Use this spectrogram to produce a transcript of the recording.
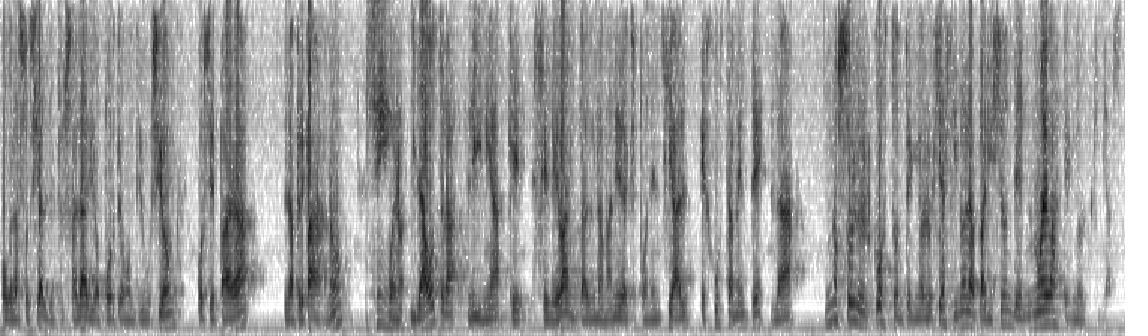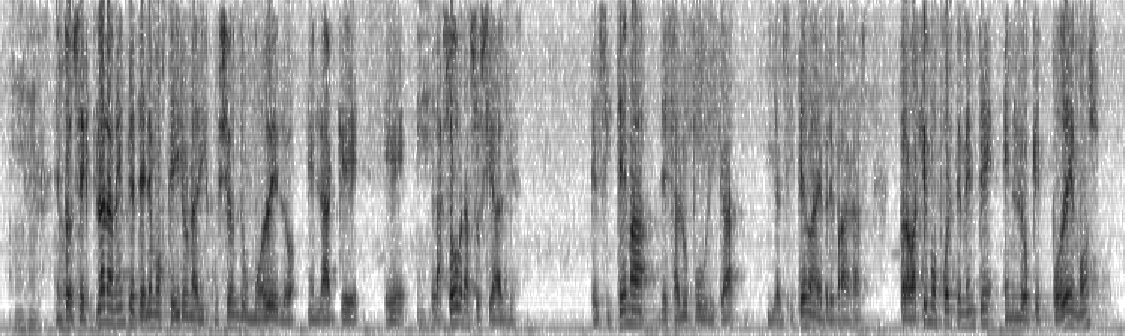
obra social de tu salario, aporte o contribución, o se paga la prepaga, ¿no? Sí. Bueno, y la otra línea que se levanta de una manera exponencial es justamente la no solo el costo en tecnología, sino la aparición de nuevas tecnologías. Entonces, claramente tenemos que ir a una discusión de un modelo en la que eh, las obras sociales, el sistema de salud pública y el sistema de prepagas, trabajemos fuertemente en lo que podemos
